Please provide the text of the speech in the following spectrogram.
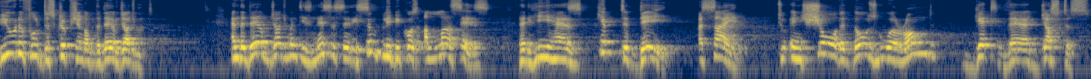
Beautiful description of the day of judgment. And the day of judgment is necessary simply because Allah says that He has kept a day aside to ensure that those who are wronged get their justice.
